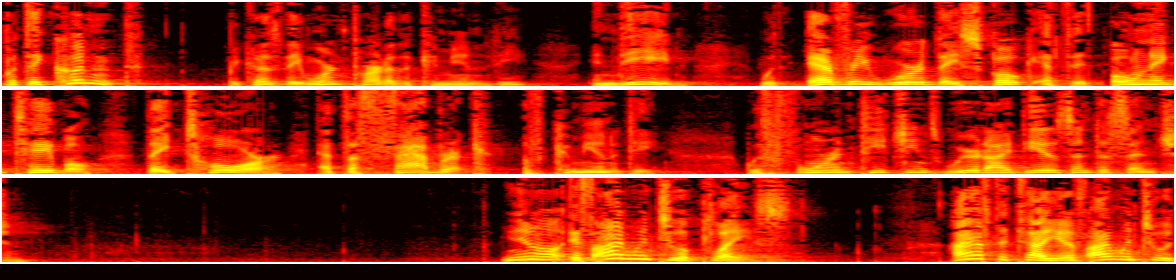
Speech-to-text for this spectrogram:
But they couldn't because they weren't part of the community. Indeed, With every word they spoke at the Oneg table, they tore at the fabric of community with foreign teachings, weird ideas, and dissension. You know, if I went to a place, I have to tell you, if I went to a,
